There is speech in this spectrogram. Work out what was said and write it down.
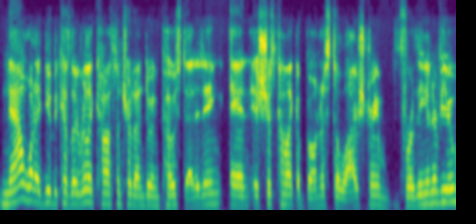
Now, what I do because I really concentrate on doing post editing and it's just kind of like a bonus to live stream for the interview.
